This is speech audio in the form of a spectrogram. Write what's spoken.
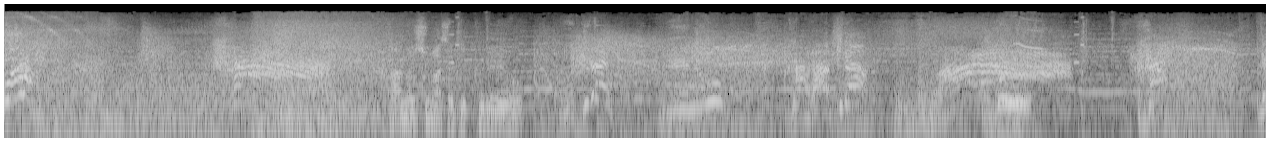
わ楽しませてくれよ行くぜだ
